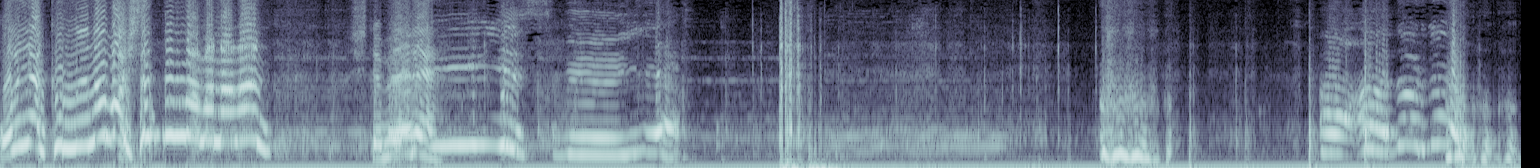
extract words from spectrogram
Onun yakınlığına başlattın da bana lan. İşte böyle. Yes be yeah. Dur dur.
